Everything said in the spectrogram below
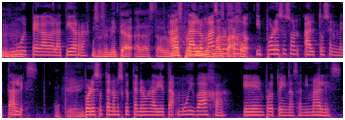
muy pegado a la tierra. O sea, se mete a- a- hasta lo más hasta profundo, lo más, más profundo. bajo. Y por eso son altos en metales. Por eso tenemos que tener una dieta muy baja en proteínas animales.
